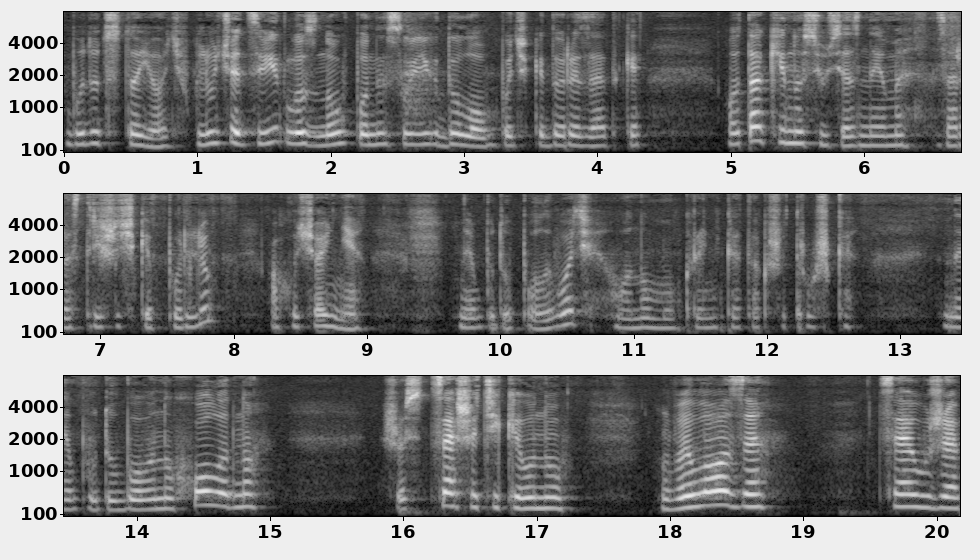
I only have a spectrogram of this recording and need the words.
будуть стоять. Включать світло, знов понесу їх до лампочки, до розетки. Отак і носюся з ними. Зараз трішечки полю, а хоча й ні. Не буду поливати, воно мокреньке, так що трошки не буду, бо воно холодно. Щось це ще тільки воно вилозе, це вже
